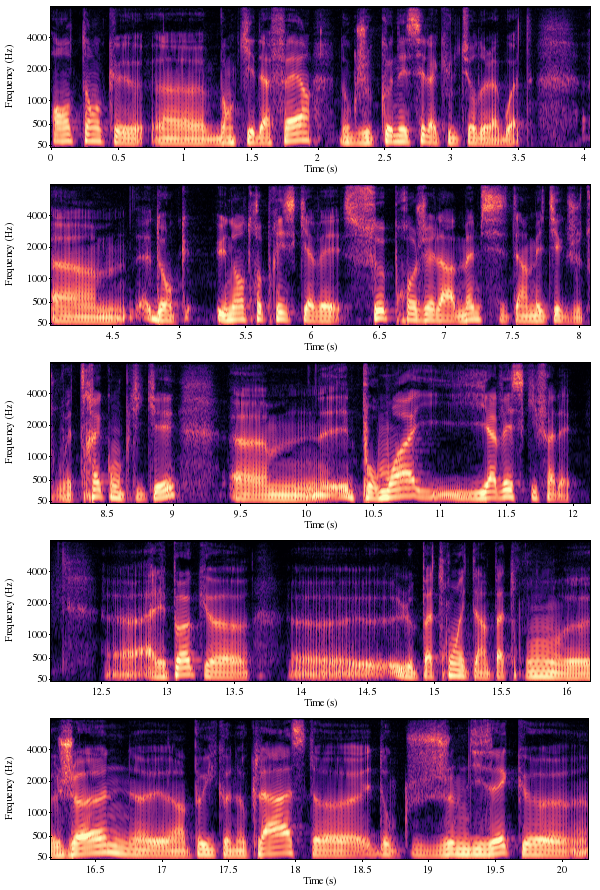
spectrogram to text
en tant que banquier d'affaires, donc je connaissais la culture de la boîte. donc une entreprise qui avait ce projet-là, même si c'était un métier que je trouvais très compliqué, pour moi, il y avait ce qu'il fallait. Euh, à l'époque, euh, euh, le patron était un patron jeune, un peu iconoclaste, donc je me disais que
